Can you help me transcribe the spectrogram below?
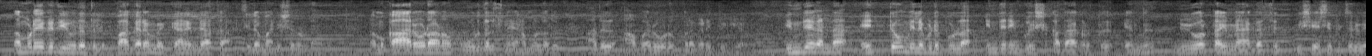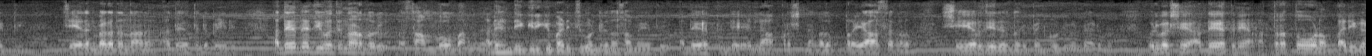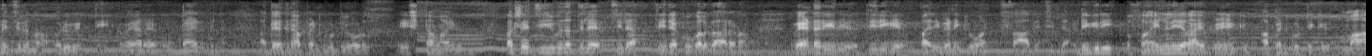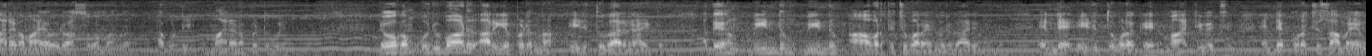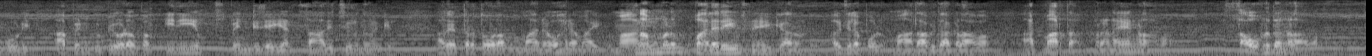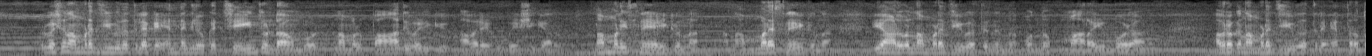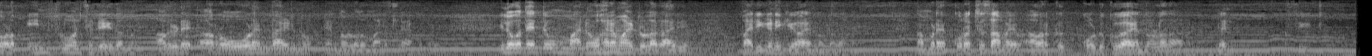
നമ്മുടെയൊക്കെ ജീവിതത്തിൽ പകരം വെക്കാനില്ലാത്ത ചില മനുഷ്യരുണ്ടാകും. നമുക്ക് ആരോടാണോ കൂടുതൽ സ്നേഹമുള്ളത് അത് അവരോട് പ്രകടിപ്പിക്കുക. ഇന്ത്യ കണ്ട ഏറ്റവും വിലപിടിപ്പുള്ള ഇന്ത്യൻ ഇംഗ്ലീഷ് കഥാകൃത്ത് എന്ന് ന്യൂയോർക്ക് ടൈം മാഗസിൻ വിശേഷിപ്പിച്ചൊരു വ്യക്തി ചേതൻ ഭഗത് എന്നാണ് അദ്ദേഹത്തിന്റെ പേര്. അദ്ദേഹത്തിന്റെ ജീവിതത്തിൽ നടന്നൊരു സംഭവം പറഞ്ഞത് അദ്ദേഹം ഡിഗ്രിക്ക് പഠിച്ചുകൊണ്ടിരുന്ന സമയത്ത് അദ്ദേഹത്തിന്റെ എല്ലാ പ്രശ്നങ്ങളും പ്രയാസങ്ങളും ഷെയർ ചെയ്തിരുന്ന ഒരു പെൺകുട്ടി ഉണ്ടായിരുന്നു. ഒരുപക്ഷെ അദ്ദേഹത്തിനെ അത്രത്തോളം പരിഗണിച്ചിരുന്ന ഒരു വ്യക്തി വേറെ ഉണ്ടായിരുന്നില്ല. അദ്ദേഹത്തിന് ആ പെൺകുട്ടിയോട് ഇഷ്ടമായിരുന്നു. പക്ഷേ ജീവിതത്തിലെ ചില തിരക്കുകൾ കാരണം വേണ്ട രീതിയിൽ തിരികെ പരിഗണിക്കുവാൻ സാധിച്ചില്ല. ഡിഗ്രി ഫൈനൽ ഇയർ ആയപ്പോഴേക്കും ആ പെൺകുട്ടിക്ക് മാരകമായ ഒരു അസുഖം വന്ന് ആ കുട്ടി മരണപ്പെട്ടു പോയി. ലോകം ഒരുപാട് അറിയപ്പെടുന്ന എഴുത്തുകാരനായിട്ടും അദ്ദേഹം വീണ്ടും വീണ്ടും ആവർത്തിച്ചു പറയുന്ന ഒരു കാര്യമുണ്ട്. എന്റെ എഴുത്തുകളൊക്കെ മാറ്റിവെച്ച് എന്റെ കുറച്ച് സമയം കൂടി ആ പെൺകുട്ടിയോടൊപ്പം ഇനിയും സ്പെൻഡ് ചെയ്യാൻ സാധിച്ചിരുന്നുവെങ്കിൽ അത് എത്രത്തോളം മനോഹരമായി മാറി നമ്മളും പലരെയും സ്നേഹിക്കാറുണ്ട്. അത് ചിലപ്പോൾ മാതാപിതാക്കളാവാം ആത്മാർത്ഥ പ്രണയങ്ങളാവാം സൗഹൃദങ്ങളാവാം. ഒരുപക്ഷെ നമ്മുടെ ജീവിതത്തിലൊക്കെ എന്തെങ്കിലുമൊക്കെ ചേഞ്ച് ഉണ്ടാകുമ്പോൾ നമ്മൾ പാതി വഴിക്ക് അവരെ ഉപേക്ഷിക്കാറുണ്ട്. നമ്മൾ ഈ സ്നേഹിക്കുന്ന നമ്മളെ സ്നേഹിക്കുന്ന ഈ ആളുകൾ നമ്മുടെ ജീവിതത്തിൽ നിന്ന് ഒന്ന് മറയുമ്പോഴാണ് അവരൊക്കെ നമ്മുടെ ജീവിതത്തിൽ എത്രത്തോളം ഇൻഫ്ലുവൻസ് ചെയ്തെന്നും അവരുടെ റോൾ എന്തായിരുന്നു എന്നുള്ളതും മനസ്സിലാക്കുന്നത്. ഈ ലോകത്തെ ഏറ്റവും മനോഹരമായിട്ടുള്ള കാര്യം പരിഗണിക്കുക എന്നുള്ളതാണ്. നമ്മുടെ കുറച്ച് സമയം അവർക്ക് കൊടുക്കുക എന്നുള്ളതാണ്. ദെൻ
